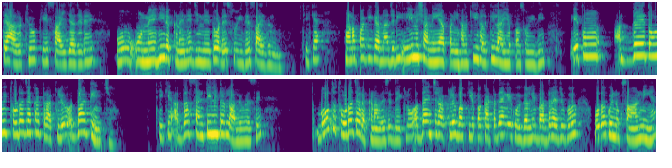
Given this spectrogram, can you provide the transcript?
ਧਿਆਨ ਰੱਖਿਓ ਕਿ ਸਾਈਜ਼ ਆ ਜਿਹੜੇ, ਉਹ ਉਨੇ ਹੀ ਰੱਖਣੇ ਨੇ ਜਿੰਨੇ ਤੁਹਾਡੇ ਸੂਈ ਦੇ ਸਾਈਜ਼ ਨੇ। ਠੀਕ ਹੈ? ਹੁਣ ਆਪਾਂ ਕੀ ਕਰਨਾ, ਜਿਹੜੀ ਇਹ ਨਿਸ਼ਾਨੀ ਹੈ ਆਪਣੀ ਹਲਕੀ ਹਲਕੀ ਲਾਈ ਆਪਾਂ ਸੂਈ ਦੀ, ਇਹ ਤੋਂ ਅੱਧੇ ਤੋਂ ਵੀ ਥੋੜਾ ਜਿਹਾ ਘੱਟ ਰੱਖ ਲਿਓ, ਅੱਧਾ ਕੁ ਇੰਚ। ਠੀਕ ਹੈ? ਅੱਧਾ ਸੈਂਟੀਮੀਟਰ ਲਾ ਲਿਓ ਵੈਸੇ। ਬਹੁਤ ਥੋੜਾ ਜਿਹਾ ਰੱਖਣਾ ਵੈਸੇ ਦੇਖ ਲਓ। ਅੱਧਾ ਇੰਚ ਰੱਖ ਲਿਓ, ਬਾਕੀ ਆਪਾਂ ਕੱਟ ਦਿਆਂਗੇ, ਕੋਈ ਗੱਲ ਨਹੀਂ, ਵੱਧ ਰਹਿ ਜਾਊਗਾ। ਉਹਦਾ ਕੋਈ ਨੁਕਸਾਨ ਨਹੀਂ ਹੈ।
